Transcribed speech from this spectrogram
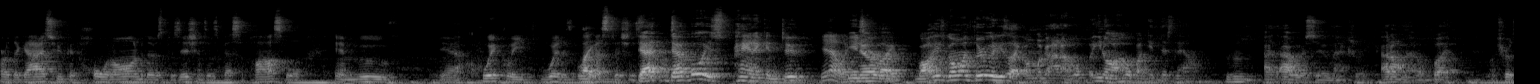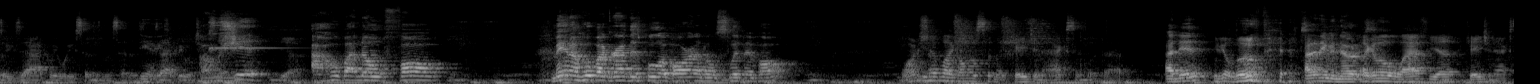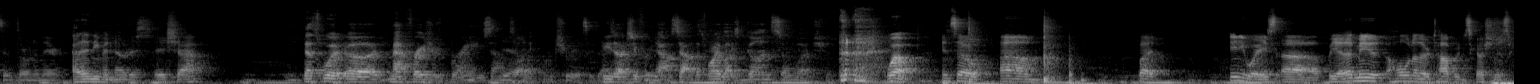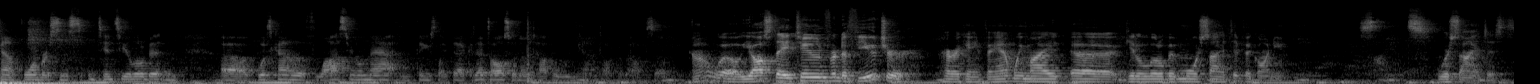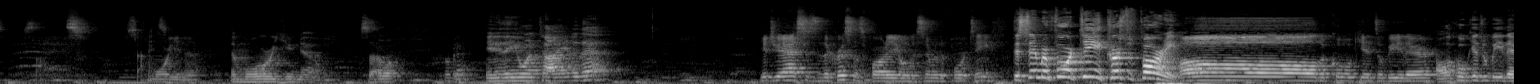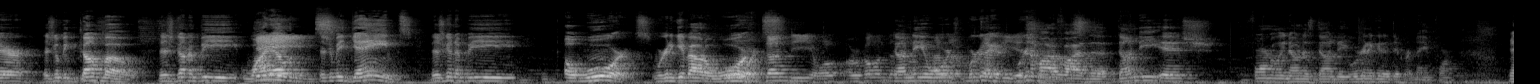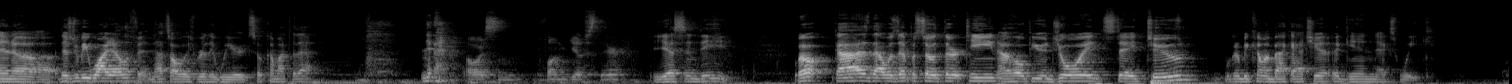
are the guys who can hold on to those positions as best as possible and move Yeah. quickly with as Like that, that boy's panicking too. yeah, like you know, like while he's going through it, he's like, "Oh my god, I hope you know, I hope I get this down." Mhm. I, I would assume actually, I don't know, but I'm sure it's exactly what he says in the set. It's yeah, exactly what you oh said. shit, Yeah. I hope I don't fall. Man, I hope I grab this pull-up bar and I don't slip and fall. Why do you have like all of a sudden a Cajun accent with that? I did. You got a little bit. I didn't even notice. like a little laugh, yeah, Cajun accent thrown in there. I didn't even notice. Hey, shy. That's what uh, Mat Fraser's brain sounds Yeah, like. I'm sure it's exactly. He's actually from down south. That's why he likes guns so much. well, And so, um, but anyways, uh, but yeah, that made a whole other topic of discussion is kind of form versus intensity a little bit, and uh, what's kind of the philosophy on that and things like that, because that's also another topic we can kind of talk about. So, oh well, y'all stay tuned for the future, Hurricane fam. We might uh, get a little bit more scientific on you. science, We're scientists. science. Science. The more you know. the more you know. So, okay. Anything you want to tie into that? Get your asses to the Christmas party on December the 14th. December 14th, Christmas party. All the cool kids will be there. All the cool kids will be there. There's gonna be gumbo. There's gonna be ele- Games. There's gonna be games. There's gonna be awards. We're gonna give out awards. Or Dundee. What are we calling Dundee I don't awards. know. We're gonna Dundee-ish we're gonna modify awards. the Dundee-ish, formerly known as Dundee. We're gonna get a different name for him. And uh, there's gonna be white elephant, and that's always really weird. So come out to that. Yeah. Always some fun gifts there. Yes, indeed. Well, guys, that was episode 13. I hope you enjoyed. Stay tuned. We're going to be coming back at you again next week.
